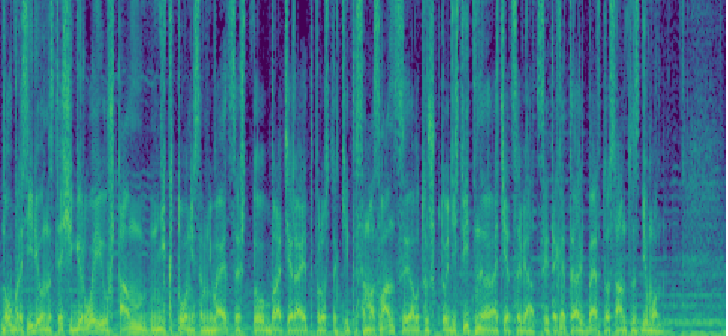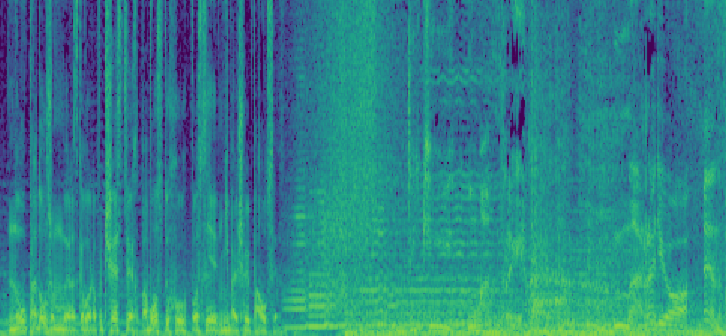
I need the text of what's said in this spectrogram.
Но в Бразилии он настоящий герой, и уж там никто не сомневается, что братья Райт просто какие-то самозванцы, а вот уж кто действительно отец авиации, так это Альберто Сантос Дюмон. Ну, продолжим мы разговор о путешествиях по воздуху после небольшой паузы. Дикие мандры на радио НВ.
